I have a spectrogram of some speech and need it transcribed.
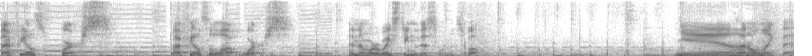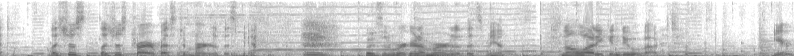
That feels worse. That feels a lot worse. And then we're wasting this one as well. Yeah, I don't like that. Let's just let's just try our best to murder this man. Listen, we're gonna murder this man. There's not a lot he can do about it. Here?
